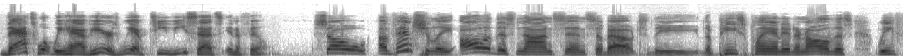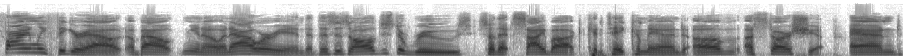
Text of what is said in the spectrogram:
that's what we have here is we have tv sets in a film So eventually, all of this nonsense about the the peace planet and all of this, we finally figure out about you know an hour in that this is all just a ruse so that Sybok can take command of a starship. And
